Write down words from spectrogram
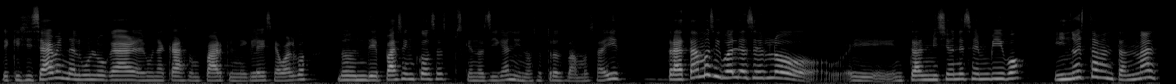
de que si saben de algún lugar, alguna casa, un parque, una iglesia o algo, donde pasen cosas, pues que nos digan y nosotros vamos a ir. Tratamos igual de hacerlo eh, en transmisiones en vivo y no estaban tan mal,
